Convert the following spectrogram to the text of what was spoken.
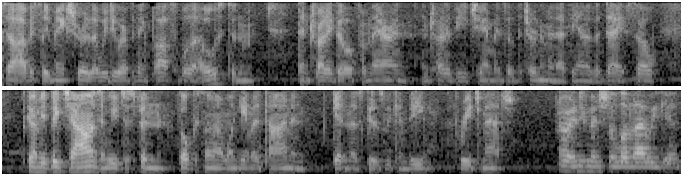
to obviously make sure that we do everything possible to host, and then try to go from there and, and try to be champions of the tournament at the end of the day. So it's going to be a big challenge, and we've just been focusing on one game at a time and getting as good as we can be for each match. All right, and you mentioned alumni weekend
